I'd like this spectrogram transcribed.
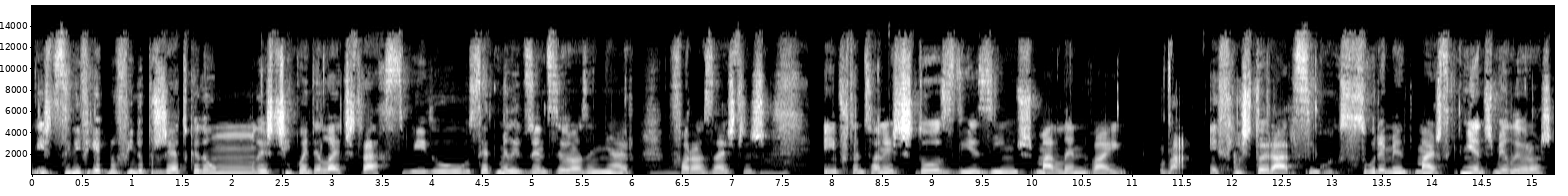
isto significa que no fim do projeto, cada um destes 50 eleitos terá recebido 7.200 euros em dinheiro, uhum. fora os extras. Uhum. E, portanto, só nestes 12 diazinhos, Marlene vai, vá, enfim, estourar seguramente mais de 500 mil euros,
